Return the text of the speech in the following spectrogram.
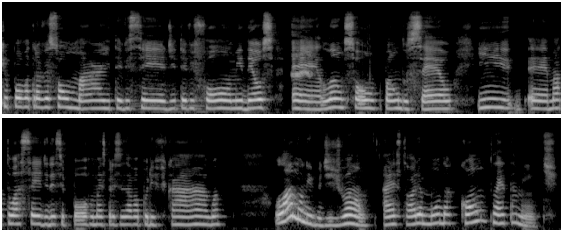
que o povo atravessou o mar e teve sede, teve fome, Deus é, lançou o pão do céu e é, matou a sede desse povo, mas precisava purificar a água. Lá no livro de João, a história muda completamente.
